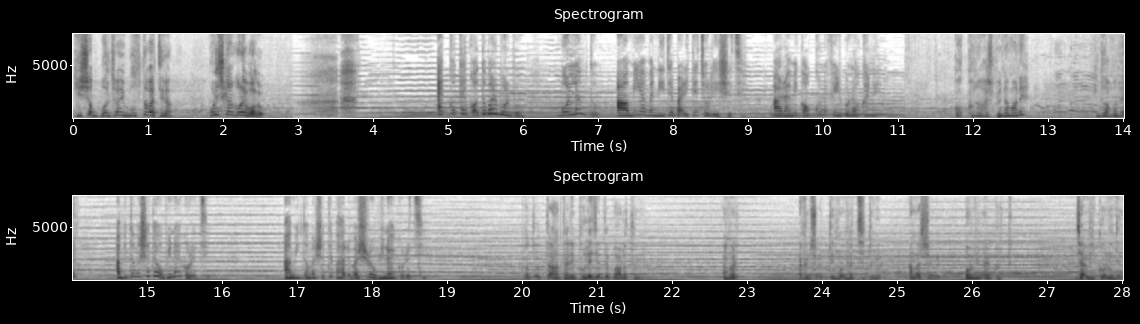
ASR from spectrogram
কি সব বলছো আমি বুঝতে পারছি না। পরিষ্কার করে বলো। এক কথার কতবার বলব? বললাম তো আমি আমার নিজের বাড়িতে চলে এসেছি আর আমি কখনো ফিরবো না ওখানে। কখনো আসবে না মানে? কিন্তু আমাদের আমি তোমার সাথে অভিনয় করেছি। আমি তোমার সাথে ভালোবাসার অভিনয় করেছি। কত তাড়াতাড়ি ভুলে যেতে পারো তুমি। আমার এখন সত্যি মনে হচ্ছে তুমি আমার সঙ্গে অভিনয় করতে যা আমি কোনোদিন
